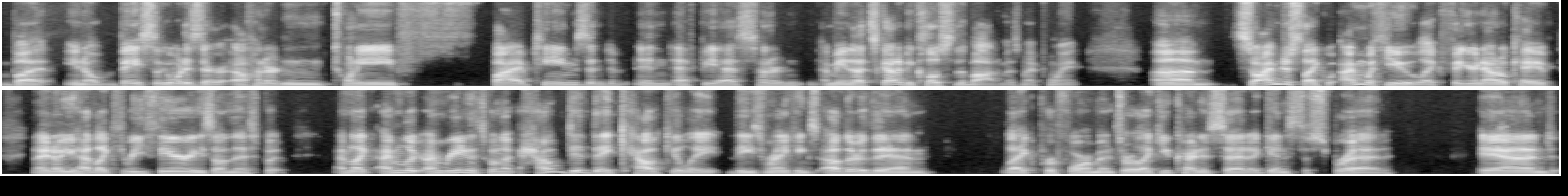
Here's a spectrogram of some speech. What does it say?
But you know, basically, what is there? 125 teams in in FBS. 100. I mean, that's got to be close to the bottom. Is my point. Um, so I'm just like I'm with you, like figuring out. Okay, and I know you had like three theories on this, but I'm like I'm I'm reading this going like, how did they calculate these rankings other than like performance or like you kind of said against the spread? And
